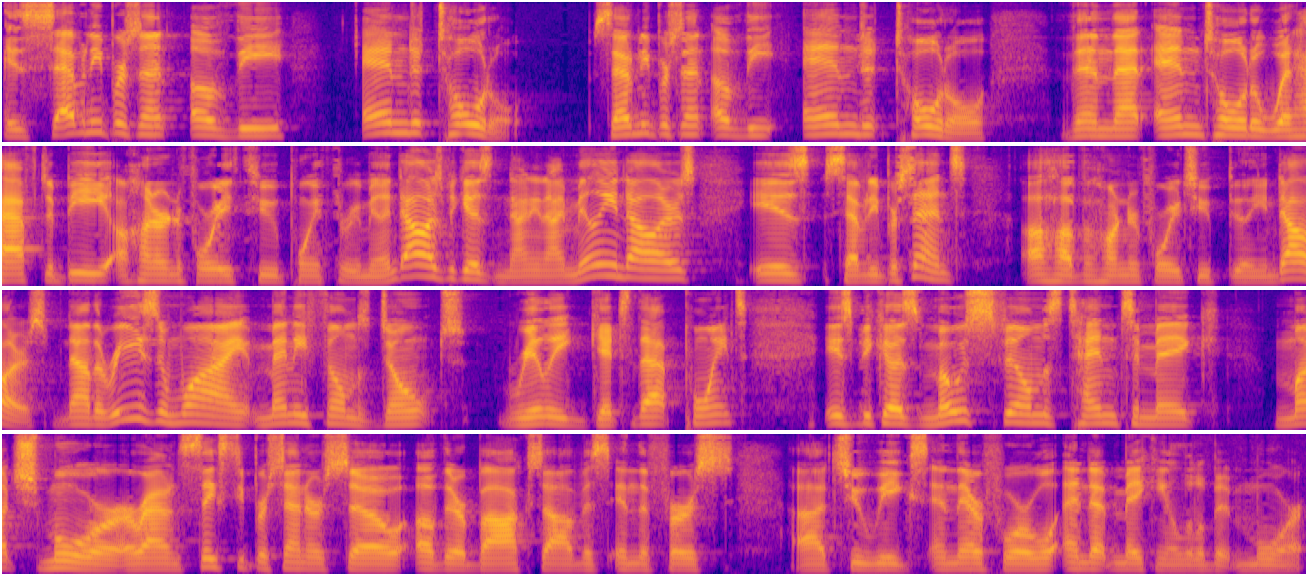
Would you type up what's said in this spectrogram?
is 70% of the end total, 70% of the end total, then that end total would have to be $142.3 million because $99 million is 70% of $142 billion. Now, the reason why many films don't really get to that point is because most films tend to make much more, around 60% or so of their box office in the first uh, two weeks, and therefore will end up making a little bit more.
